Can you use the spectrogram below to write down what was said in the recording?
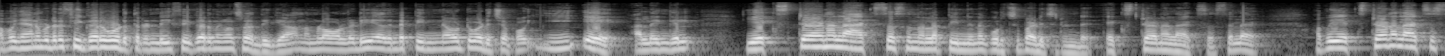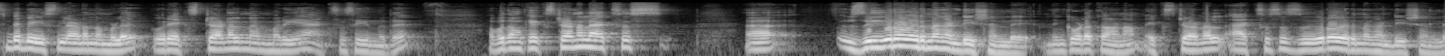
അപ്പോൾ ഞാനിവിടെ ഒരു ഫിഗർ കൊടുത്തിട്ടുണ്ട്. ഈ ഫിഗർ നിങ്ങൾ ശ്രദ്ധിക്കുക. നമ്മൾ ഓൾറെഡി അതിന്റെ പിൻ ഔട്ട് പഠിച്ചപ്പോൾ ഇ എ അല്ലെങ്കിൽ എക്സ്റ്റേണൽ ആക്സസ് എന്നുള്ള പിന്നിനെ കുറിച്ച് പഠിച്ചിട്ടുണ്ട്. എക്സ്റ്റേണൽ ആക്സസ് അല്ലേ? അപ്പോൾ ഈ എക്സ്റ്റേണൽ ആക്സസിന്റെ ബേസിലാണ് നമ്മൾ ഒരു എക്സ്റ്റേണൽ മെമ്മറിയെ ആക്സസ് ചെയ്യുന്നത്. അപ്പോൾ നമുക്ക് എക്സ്റ്റേണൽ ആക്സസ് സീറോ വരുന്ന കണ്ടീഷനിൽ നിങ്ങൾക്ക് ഇവിടെ കാണാം. എക്സ്റ്റേണൽ ആക്സസ് സീറോ വരുന്ന കണ്ടീഷനിൽ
